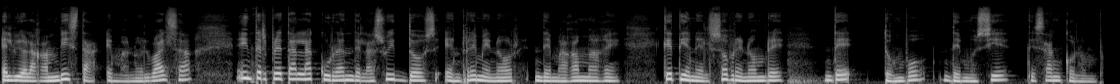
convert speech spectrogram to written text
El violagambista Emmanuel Balsa interpreta la Couran de la suite 2 en re menor de Magan Maguet, que tiene el sobrenombre de Tombeau de Monsieur de Saint-Colombe.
